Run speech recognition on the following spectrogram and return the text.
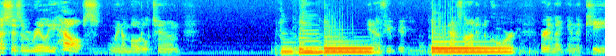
Chromaticism really helps in a modal tune. You know, if you if that's not in the chord or in the in the key,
